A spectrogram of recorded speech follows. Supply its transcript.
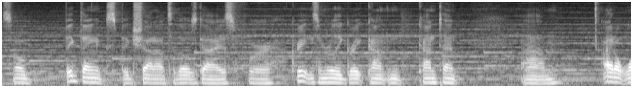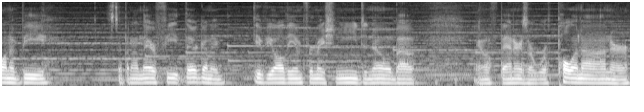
so big thanks, big shout out to those guys for creating some really great con content. Um, I don't want to be stepping on their feet. They're going to give you all the information you need to know about you know if banners are worth pulling on or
